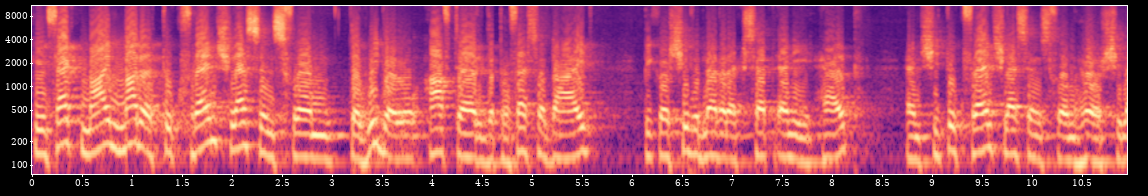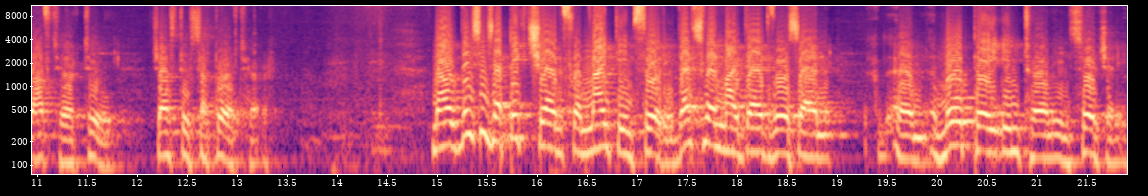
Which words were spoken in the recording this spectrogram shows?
In fact, my mother took French lessons from the widow after the professor died because she would never accept any help. And she took French lessons from her. She loved her too, just to support her. Now, this is a picture from 1930. That's when my dad was an, um, an no-pay intern in surgery.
